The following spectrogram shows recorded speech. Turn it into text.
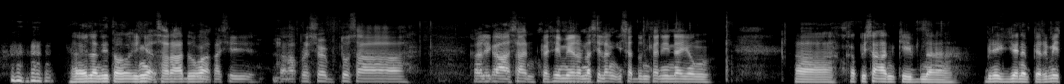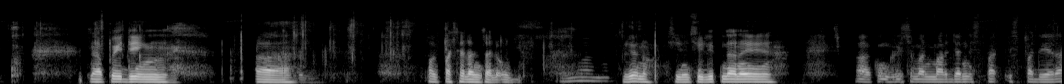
Kaya lang dito, ingat, sarado nga kasi naka-preserve to sa kalikasan. Kasi meron na silang isa doon kanina yung ah, Kapisaan Cave na binigyan ng permit na pwedeng ah, pagpasyalan sa loob. So yun, oh, sinisilip na ni ah, Congressman Marjan Espa- Espadera.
